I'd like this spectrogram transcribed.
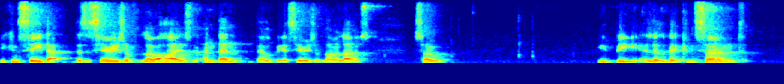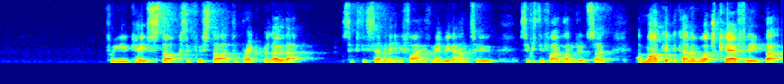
you can see that there's a series of lower highs and then there'll be a series of lower lows. So you'd be a little bit concerned for UK stocks if we started to break below that 67.85, maybe down to 6,500. So a market to kind of watch carefully, but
